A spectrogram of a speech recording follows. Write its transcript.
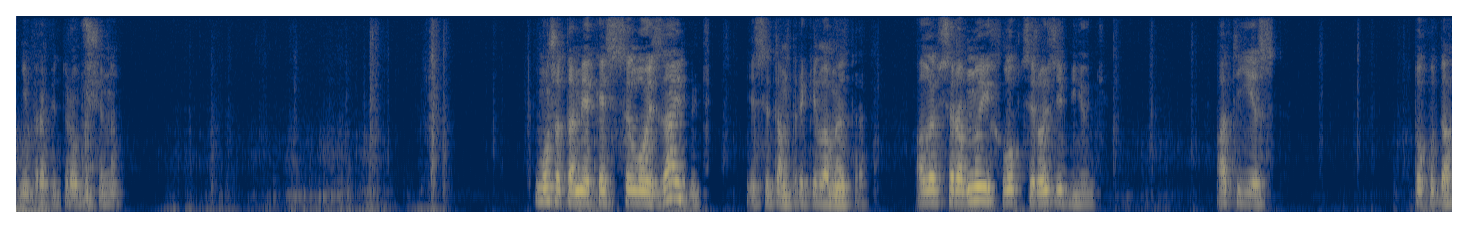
Дніпропетровщина. Може там якесь село зайдуть, якщо там 3 кілометри, але все одно їх хлопці розіб'ють. От'їзд. Хто куди?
